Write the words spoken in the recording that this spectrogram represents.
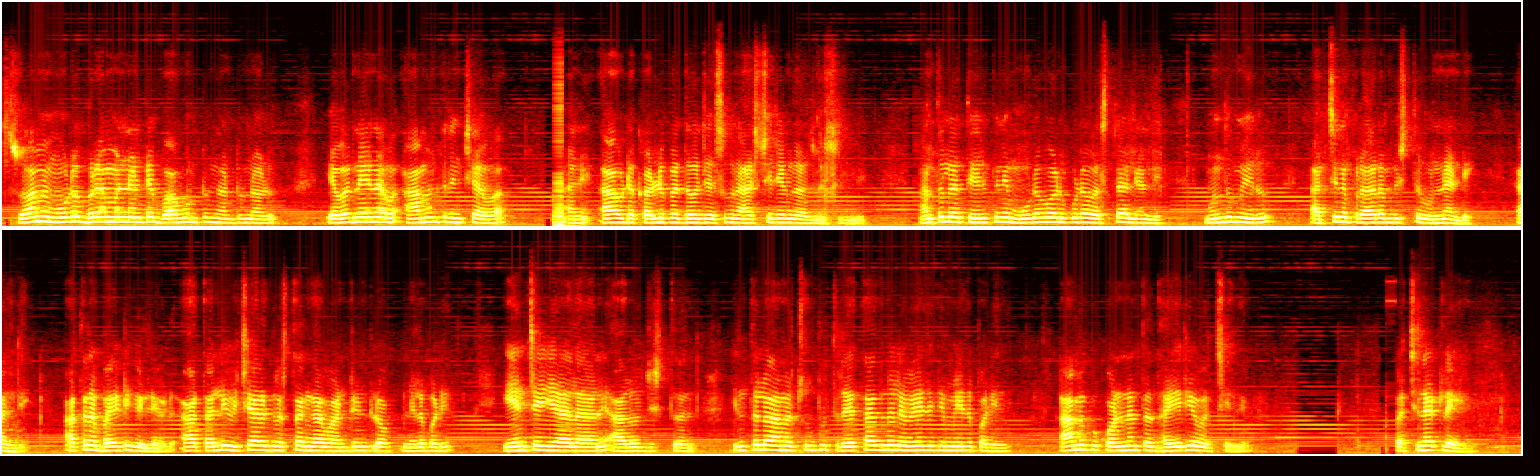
స్వామి మూడో బ్రాహ్మణ్ అంటే బాగుంటుంది అంటున్నాడు. ఎవరినైనా ఆమంత్రించావా? అని ఆవిడ కళ్ళు పెద్దవి చేసుకుని ఆశ్చర్యంగా చూసింది. అంతలో తేరుకుని మూడోవాడు కూడా వస్తాలండి ముందు మీరు అర్చన ప్రారంభిస్తూ ఉండండి అంది. అతను బయటికి వెళ్ళాడు. ఆ తల్లి విచారగ్రస్తంగా వంటింట్లో నిలబడి ఏం చెయ్యాలా? అని ఆలోచిస్తోంది. ఇంతలో ఆమె చూపు త్రేతాగ్నుల వేదిక మీద పడింది. ఆమెకు కొండంత ధైర్యం వచ్చింది. వచ్చినట్లయింది.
